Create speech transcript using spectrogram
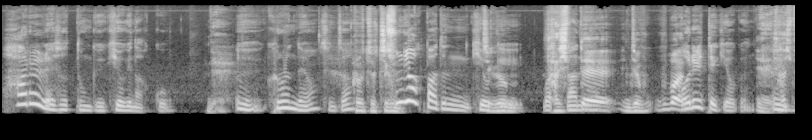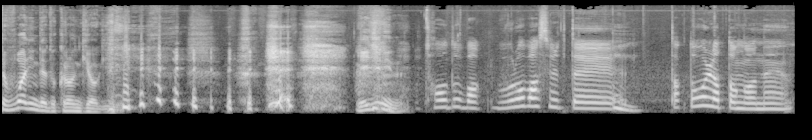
화를 내셨던 게 기억이 났고 네. 네, 그렇네요, 진짜. 그렇죠. 지금 충격 받은 기억이 지금 와- 40대 나네요. 이제 후반 어릴 때 기억은. 예, 네. 40대 후반인데도 그런 기억이 예진이는 저도 막 물어봤을 때 딱 음. 떠올렸던 거는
